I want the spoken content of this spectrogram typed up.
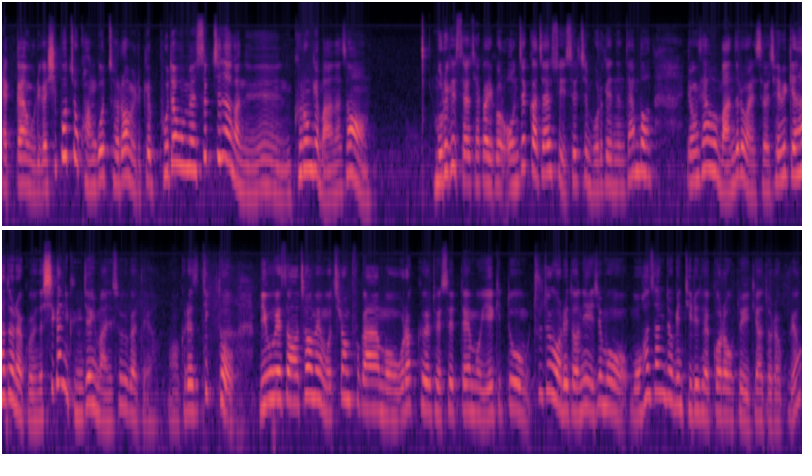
약간 우리가 15초 광고처럼 이렇게 보다 보면 쓱 지나가는 그런 게 많아서 모르겠어요. 제가 이걸 언제까지 할 수 있을지 모르겠는데 한번 영상 한번 만들어 봤어요. 재밌긴 하더라고요. 근데 시간이 굉장히 많이 소요가 돼요. 어, 그래서 틱톡 미국에서 처음에 뭐 트럼프가 뭐 오라클 됐을 때 뭐 얘기 또 툴툴거리더니 이제 뭐, 뭐 환상적인 딜이 될 거라고 또 얘기하더라고요.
